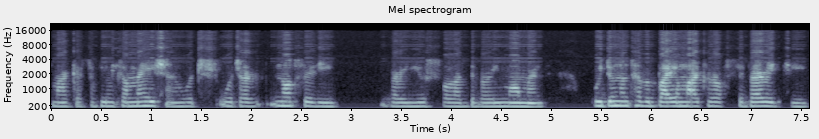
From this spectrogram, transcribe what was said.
markers of inflammation, which, which are not really very useful at the very moment. We do not have a biomarker of severity.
